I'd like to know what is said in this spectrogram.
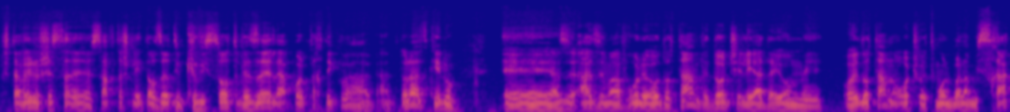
שתבינו שסבתא שלי הייתה עוזרת עם כביסות וזה להפועל פתח תקווה הגדולה אז כאילו אז אז הם עברו לאוהד אותם ודוד שלי עד היום אה, אוהד אותם למרות שהוא אתמול בא למשחק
